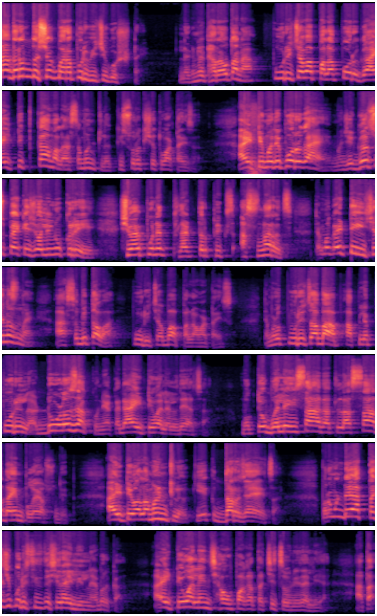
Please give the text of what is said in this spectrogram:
साधारण दशकभरापूर्वीची गोष्ट आहे. लग्न ठरवताना पुरीच्या बाप्पाला पोरग आय टीत कामाला असं म्हटलं की सुरक्षित वाटायचं. आय टीमध्ये पोरग आहे म्हणजे गज पॅकेजवाली नोकरी आहे. शिवाय पुण्यात फ्लॅट तर फिक्स असणारच. त्यामुळे काही टेन्शनच नाही. असं बी तवा पुरीच्या बापाला वाटायचं. त्यामुळे पुरीचा बाप आपल्या पुरीला डोळं झाकून एखाद्या आय टीवाल्याला द्यायचा. मग तो भलेही साधातला साधा एम्प्लॉय असू देत. आय टीवाला म्हटलं की एक दर्जा यायचा. पण म्हणजे आत्ताची परिस्थिती तशी राहिलेली नाही बरं का. आय टीवाल्यांच्या उपाक आता चिचवणी झाली आहे. आता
